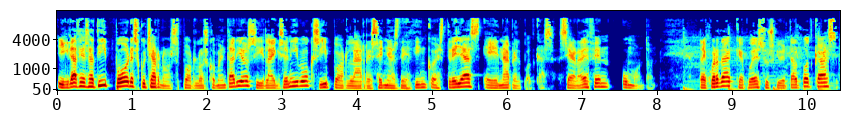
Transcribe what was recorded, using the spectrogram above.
Y gracias a ti por escucharnos, por los comentarios y likes en iVoox y por las reseñas de 5 estrellas en Apple Podcast. Se agradecen un montón. Recuerda que puedes suscribirte al podcast,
